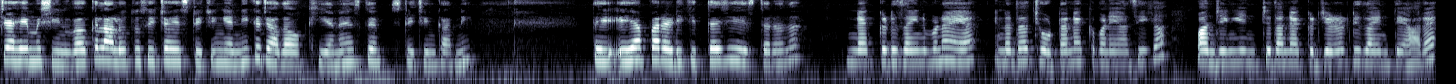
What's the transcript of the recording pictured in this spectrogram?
ਚਾਹੇ ਮਸ਼ੀਨ ਵਰਕ ਲਾ ਲਓ, ਤੁਸੀਂ ਚਾਹੇ ਸਟਿਚਿੰਗ ਇੰਨੀ ਕਿ ਜ਼ਿਆਦਾ ਔਖੀ ਹੈ ਨਾ ਇਸ ਤੇ ਸਟਿਚਿੰਗ ਕਰਨੀ। ਤੇ ਇਹ ਆਪਾਂ ਰੈਡੀ ਕੀਤਾ ਜੀ ਇਸ ਤਰ੍ਹਾਂ ਦਾ। ਨੈਕ ਡਿਜ਼ਾਈਨ ਬਣਾਇਆ। ਇਹਨਾਂ ਦਾ ਛੋਟਾ ਨੈਕ ਬਣਿਆ ਸੀਗਾ। 5 ਇੰਚ ਦਾ ਨੈਕ ਜਿਹੜਾ ਡਿਜ਼ਾਈਨ ਤਿਆਰ ਹੈ,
